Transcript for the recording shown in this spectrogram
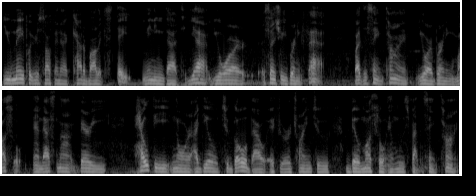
you may put yourself in a catabolic state, meaning that, yeah, you are essentially burning fat, but at the same time, you are burning muscle. And that's not very healthy nor ideal to go about if you're trying to build muscle and lose fat at the same time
